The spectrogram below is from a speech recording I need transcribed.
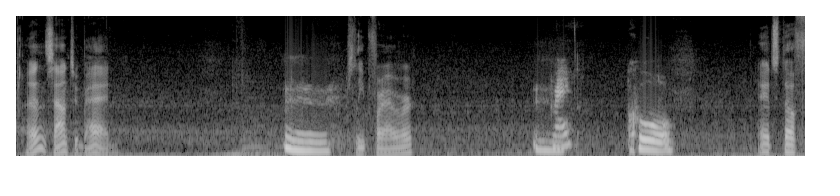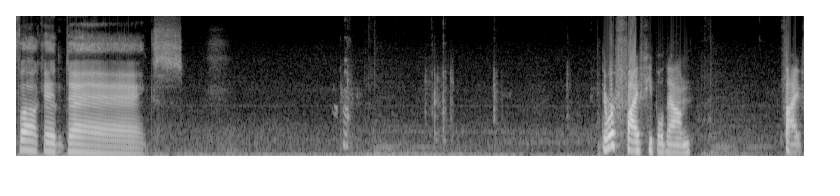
That doesn't sound too bad. Mm, Sleep forever. mm, Right? Cool. It's the fucking tanks. There were five people down. Five.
